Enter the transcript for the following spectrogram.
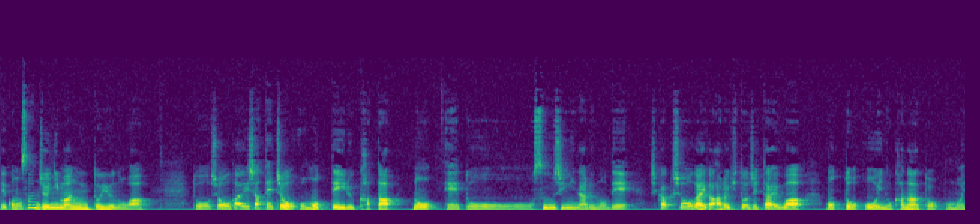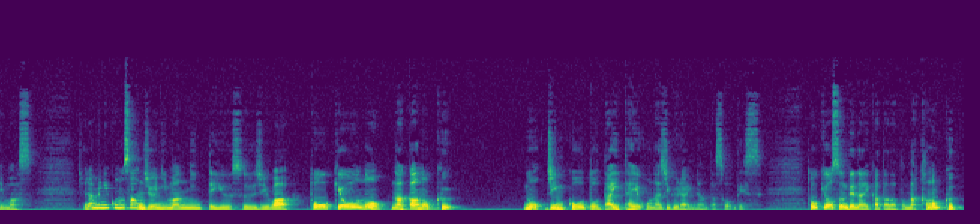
でこの32万人というのは障害者手帳を持っている方の、えーと、数字になるので視覚障害がある人自体はもっと多いのかなと思いますちなみにこの32万人っていう数字は東京の中野区の人口と大体同じぐらいなんだそうです東京住んでない方だと中野区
